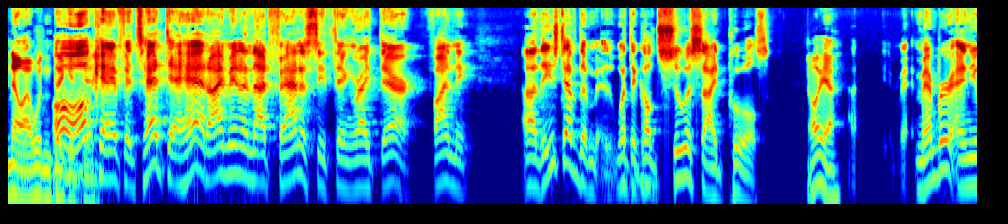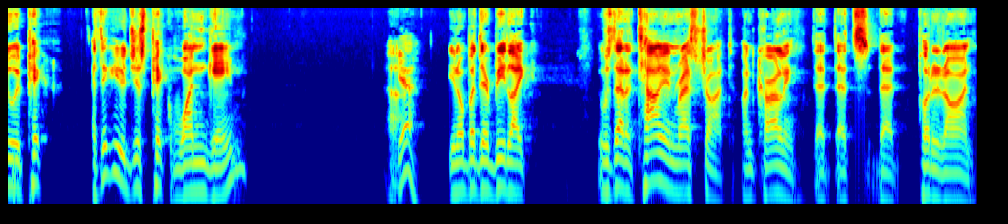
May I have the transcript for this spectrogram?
No, I wouldn't think. Oh, it did. okay. If it's head to head, I'm in in that fantasy thing right there. Finally, uh, they used to have the what they called suicide pools. Oh yeah, Remember? And you would pick. I think you would just pick one game. Uh, yeah. you know, but there'd be like it was that Italian restaurant on Carling that that's that put it on.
